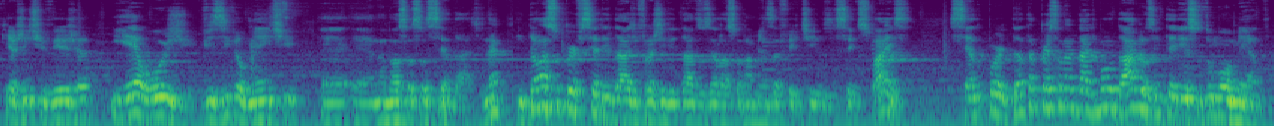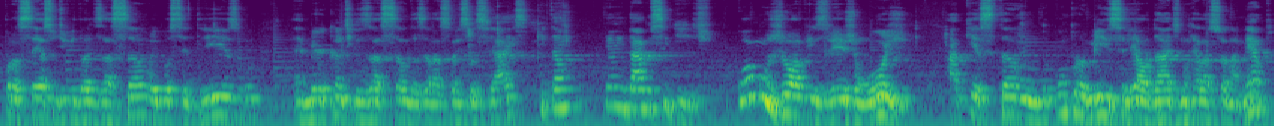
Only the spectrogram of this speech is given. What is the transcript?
que a gente veja e é hoje visivelmente é, é, na nossa sociedade. Né? Então, a superficialidade e fragilidade dos relacionamentos afetivos e sexuais sendo, portanto, a personalidade moldável aos interesses do momento. Processo de individualização, egocentrismo, é, mercantilização das relações sociais. Então, eu indago o seguinte: como os jovens vejam hoje a questão do compromisso e lealdade no relacionamento,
